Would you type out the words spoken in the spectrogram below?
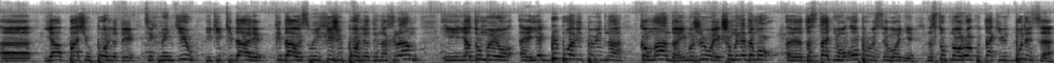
Е, я бачив погляди цих ментів, які кидали, кидали свої хижі погляди на храм. І я думаю, якби була відповідна команда, і можливо, якщо ми не дамо е, достатнього опору сьогодні, наступного року так і відбудеться.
